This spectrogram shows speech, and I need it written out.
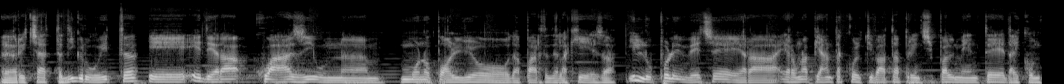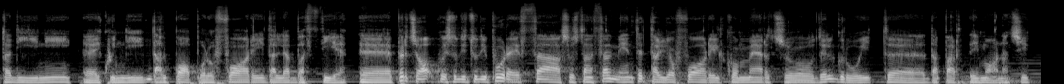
eh, ricetta di Gruit e, ed era quasi un, um, monopolio da parte della Chiesa. Il luppolo invece era, era una pianta coltivata principalmente dai contadini eh, quindi dal popolo fuori dalle abbazie. Eh, perciò questo dito di purezza sostanzialmente tagliò fuori il commercio del Gruit eh, da parte dei monaci.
